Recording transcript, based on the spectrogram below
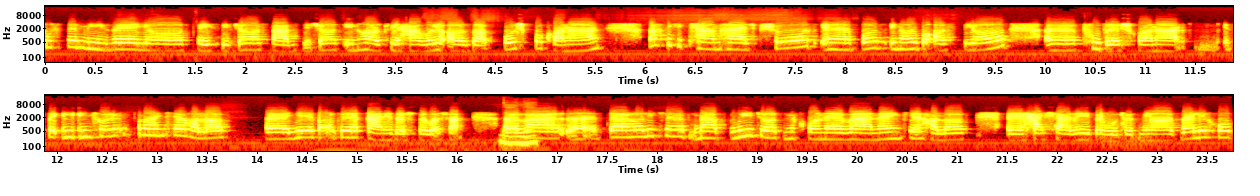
پوست میوه یا سیسیجات سبزیجات اینها رو توی هوای آزاد خشک بکنن. وقتی که کم حجم شد باز اینها رو با آسیاب پودرش کنن. اینطوری می‌تونن که حالا یه کود غنی داشته باشن. بله. و در حالی که نه بوی ایجاد می‌کنه و نه اینکه حالا حشره به وجود میاد. ولی خب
